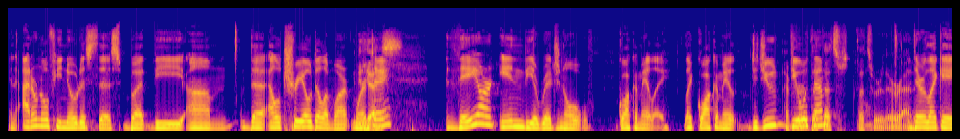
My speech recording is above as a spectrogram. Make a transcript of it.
and I don't know if you noticed this, but the um, the El Trio de la Muerte, Yes. they aren't in the original Guacamelee. Like Guacamelee, did you I've deal with that them? That's that's where they're at. They're like a,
